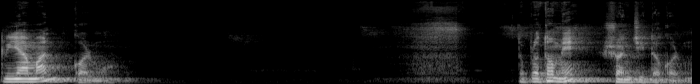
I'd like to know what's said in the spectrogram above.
ক্রিয়ামান কর্ম। তো প্রথমে, সঞ্চিত কর্ম।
